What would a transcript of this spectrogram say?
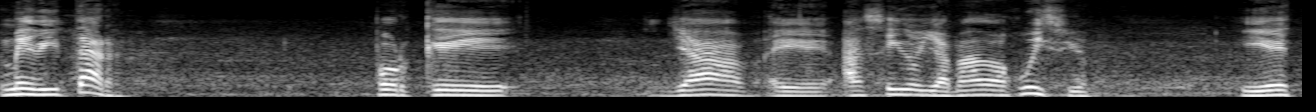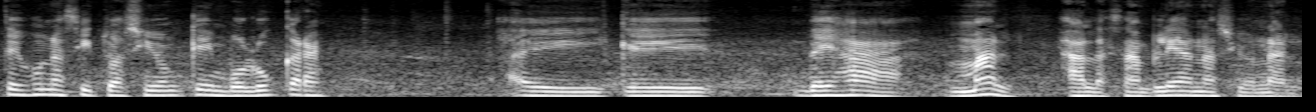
meditar, porque ya eh, ha sido llamado a juicio y esta es una situación que involucra y eh, que deja mal a la Asamblea Nacional.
